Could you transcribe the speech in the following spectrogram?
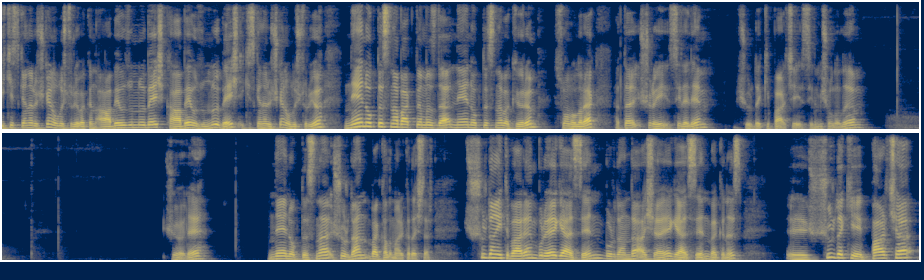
ikizkenar üçgen oluşturuyor. Bakın AB uzunluğu 5, KB uzunluğu 5 ikizkenar üçgen oluşturuyor. N noktasına baktığımızda N noktasına bakıyorum son olarak. Hatta şurayı silelim. Şuradaki parçayı silmiş olalım. Şöyle N noktasına şuradan bakalım arkadaşlar. Şuradan itibaren buraya gelsin. Buradan da aşağıya gelsin. Bakınız. Ee, şuradaki parça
